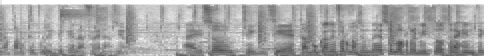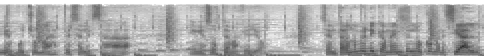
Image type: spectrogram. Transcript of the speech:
la parte política de la federación. A eso, si, si están buscando información de eso, los remito a otra gente que es mucho más especializada en esos temas que yo. Centrándome únicamente en lo comercial,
